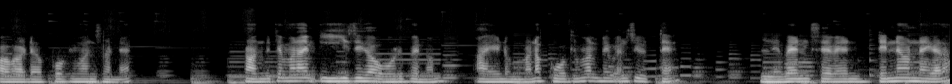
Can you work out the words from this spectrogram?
పవర్డ్ పోకిమాన్స్ ఉండే. సో అందుకే మనం ఈజీగా ఓడిపోయినాం. అండ్ మన పోకిమాన్ లెవెల్స్ చూస్తే లెవెన్ సెవెన్ టెన్ ఉన్నాయి కదా.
